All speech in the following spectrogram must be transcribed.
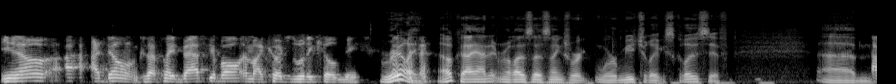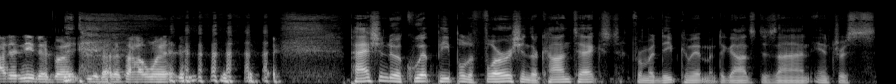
You know, I, I don't because I played basketball and my coaches would have killed me. really? Okay, I didn't realize those things were were mutually exclusive. Um, I didn't either, but you know, that's how it went. Passion to equip people to flourish in their context from a deep commitment to God's design interests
